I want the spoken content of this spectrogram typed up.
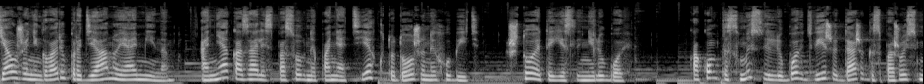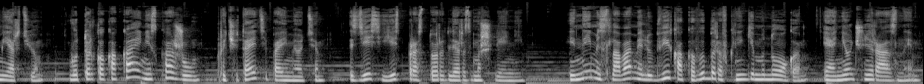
я уже не говорю про Диану и Амина. Они оказались способны понять тех, кто должен их убить. Что это, если не любовь? В каком-то смысле любовь движет даже госпожой смертью. Вот только какая, не скажу. Прочитайте, поймете. Здесь есть простор для размышлений. Иными словами, любви, как и выбора в книге, много, и они очень разные.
